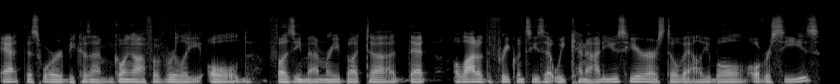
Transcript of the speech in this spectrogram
at this word because I'm going off of really old fuzzy memory, but uh, that a lot of the frequencies that we cannot use here are still valuable overseas.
